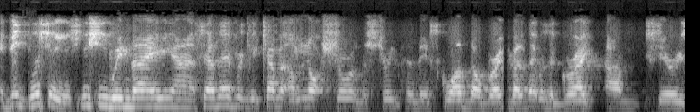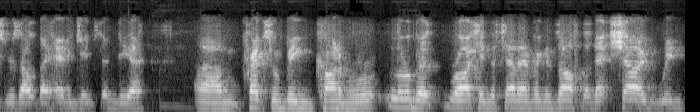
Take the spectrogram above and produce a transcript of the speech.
A bit bristle, especially when they uh, South Africa come. I'm not sure of the strength of their squad they'll bring, but that was a great um, series result they had against India. Um, perhaps we've been kind of a little bit writing the South Africans off, but that showed when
